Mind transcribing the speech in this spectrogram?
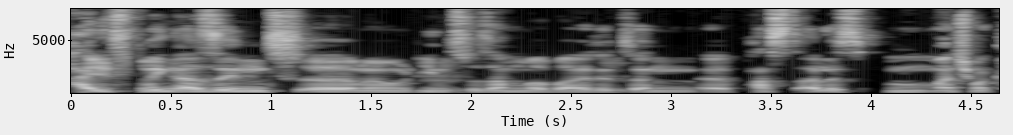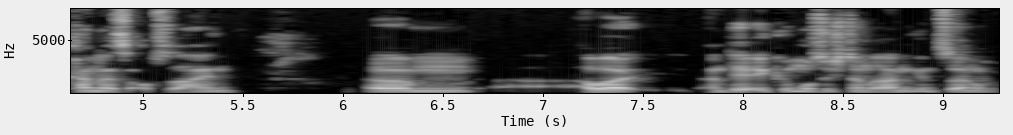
Heilsbringer sind. Äh, wenn man mit mhm. ihnen zusammenarbeitet, mhm. dann äh, passt alles. Manchmal kann das auch sein. Ähm, aber an der Ecke muss ich dann rangehen und sagen,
